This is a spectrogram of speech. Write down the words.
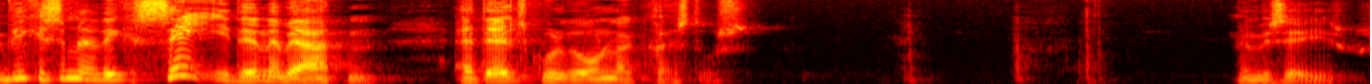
Vi kan simpelthen ikke se i denne verden, at alt skulle være underlagt Kristus. Men vi ser Jesus.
